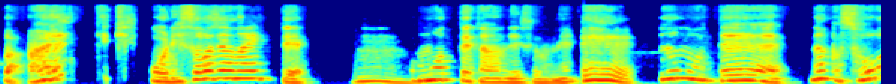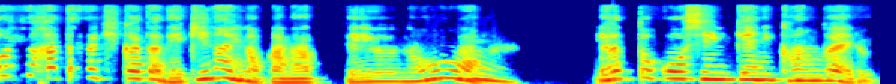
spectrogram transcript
ぱあれって結構理想じゃないってうん思ってたんですよね。ええ。なので、なんかそういう働き方できないのかなっていうのを、うんやっとこう真剣に考えるよう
